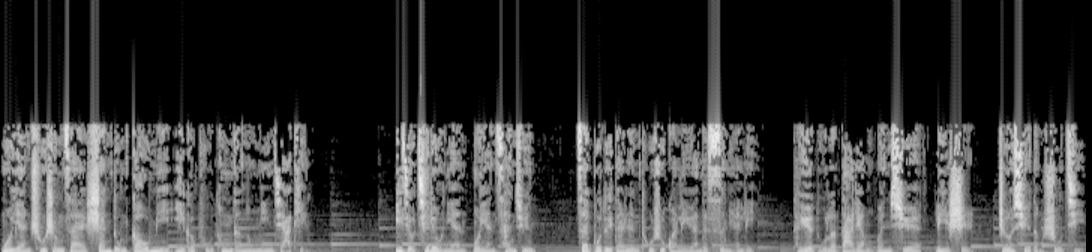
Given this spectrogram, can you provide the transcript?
莫言出生在山东高密一个普通的农民家庭。一九七六年，莫言参军，在部队担任图书管理员的四年里，他阅读了大量文学、历史、哲学等书籍。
